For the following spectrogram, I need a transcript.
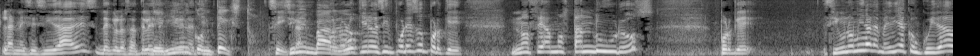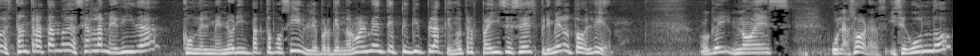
las necesidades de que los atletas Debido al contexto. Sí, Sin claro. embargo- lo quiero decir por eso porque no seamos tan duros, porque si uno mira la medida con cuidado, están tratando de hacer la medida con el menor impacto posible, porque normalmente pico y placa en otros países es primero todo el día. ¿ok? No es unas horas. Y segundo,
